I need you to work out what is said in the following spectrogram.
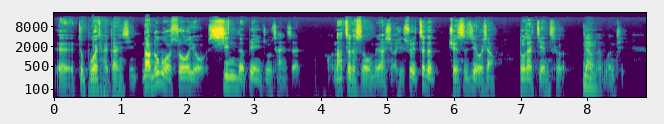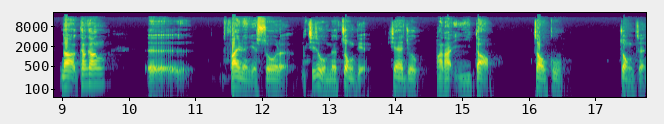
呃就不会太担心。那如果说有新的变异株产生，哦那这个时候我们要小心。所以这个全世界我想都在监测这样的问题。那刚刚呃。发言人也说了，其实我们的重点现在就把它移到照顾重症，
